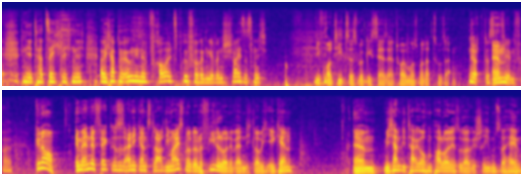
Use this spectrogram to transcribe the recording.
nee, tatsächlich nicht. Aber ich habe mir irgendwie eine Frau als Prüferin gewünscht. Ich weiß es nicht. die Frau Tietze ist wirklich sehr, sehr toll, muss man dazu sagen. Ja, das Ähm, auf jeden Fall. Genau. Im Endeffekt ist es eigentlich ganz klar, die meisten Leute oder viele Leute werden dich, glaube ich, eh kennen. Ähm, mich haben die Tage auch ein paar Leute sogar geschrieben, so, hey,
